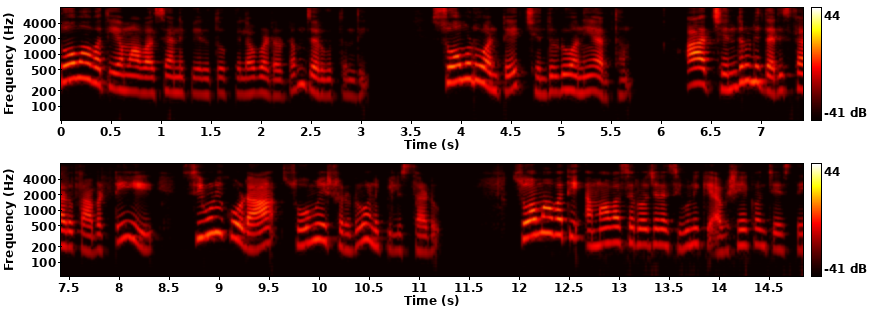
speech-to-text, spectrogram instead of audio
సోమావతి అమావాస్య అనే పేరుతో పిలువబడటం జరుగుతుంది. సోముడు అంటే చంద్రుడు అని అర్థం. ఆ చంద్రుని ధరిస్తాడు కాబట్టి శివుని కూడా సోమేశ్వరుడు అని పిలుస్తాడు. సోమావతి అమావాస్య రోజున శివునికి అభిషేకం చేస్తే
